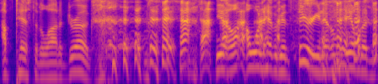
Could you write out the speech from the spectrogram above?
I've tested a lot of drugs. you know, I, I want to have a good theory, you know, and be able to,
